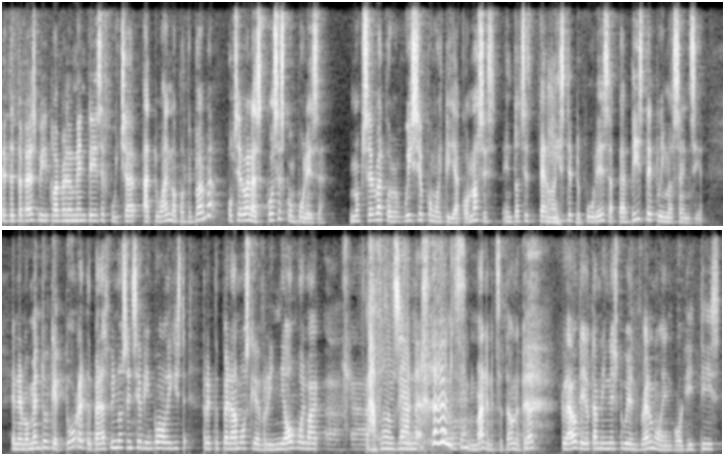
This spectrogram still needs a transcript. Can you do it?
El despertar espiritual realmente es escuchar a tu alma, porque tu alma observa las cosas con pureza, no observa con juicio como el que ya conoces. Entonces, perdiste tu pureza, perdiste tu inocencia. En el momento en que tú recuperas tu inocencia, bien como dijiste, recuperamos que el riñón vuelva a, a funcionar. claro que yo también estuve enfermo en gorditis,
